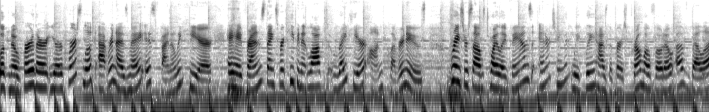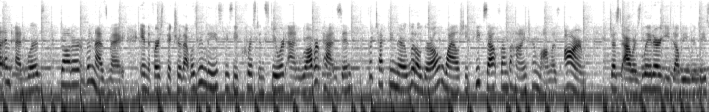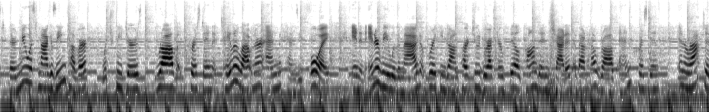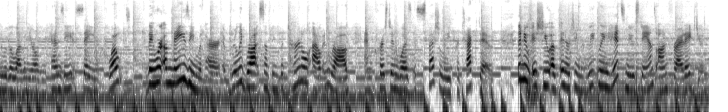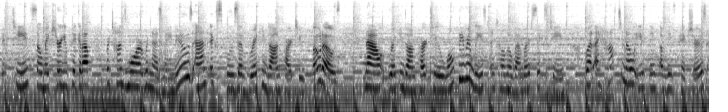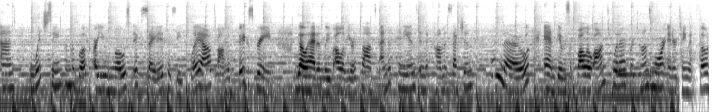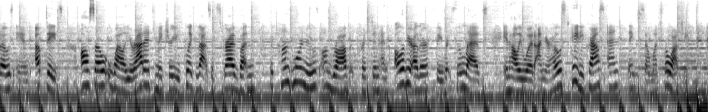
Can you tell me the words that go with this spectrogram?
Look no further, your first look at Renesmee is finally here. Hey, hey friends, thanks for keeping it locked right here on Clevver News. Brace yourselves, Twilight fans. Entertainment Weekly has the first promo photo of Bella and Edward's daughter, Renesmee. In the first picture that was released, we see Kristen Stewart and Robert Pattinson protecting their little girl while she peeks out from behind her mama's arm. Just hours later, EW released their newest magazine cover, which features Rob, Kristen, Taylor Lautner, and Mackenzie Foy. In an interview with the mag, Breaking Dawn Part 2 director Bill Condon chatted about how Rob and Kristen interacted with 11-year-old Mackenzie, saying, quote, they were amazing with her. It really brought something paternal out in Rob, and Kristen was especially protective. The new issue of Entertainment Weekly hits newsstands on Friday, June 15th, so make sure you pick it up for tons more Renesmee news and exclusive Breaking Dawn Part 2 photos. Now, Breaking Dawn Part 2 won't be released until November 16th, but I have to know what you think of these pictures and which scene from the book are you most excited to see play out on the big screen. Go ahead and leave all of your thoughts and opinions in the comment section and give us a follow on Twitter for tons more entertainment photos and updates. Also, while you're at it, make sure you click that subscribe button for tons more news on Rob, Kristen, and all of your other favorite celebs. In Hollywood, I'm your host, Katie Krause, and thanks so much for watching.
